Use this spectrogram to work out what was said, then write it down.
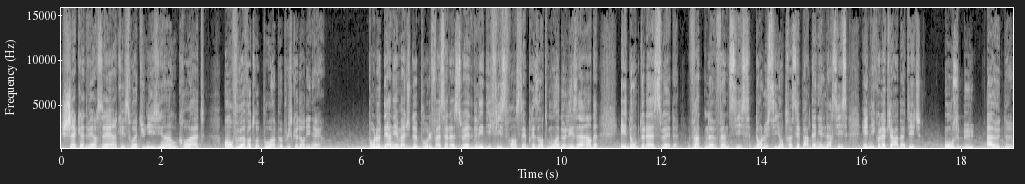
Chaque adversaire, qu'il soit tunisien ou croate, en veut à votre peau un peu plus que d'ordinaire. Pour le dernier match de poule face à la Suède, l'édifice français présente moins de lézardes et dompte la Suède 29-26 dans le sillon tracé par Daniel Narcisse et Nicolas Karabatic, 11 buts à eux deux.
